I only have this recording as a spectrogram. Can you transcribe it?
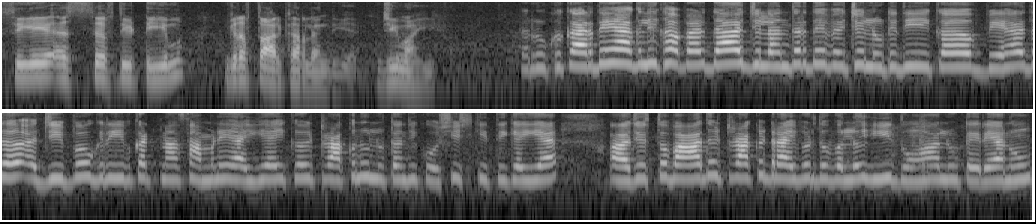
ਸੀਏਐਸਐਫ ਦੀ ਟੀਮ ਗ੍ਰਿਫਤਾਰ ਕਰ ਲੈਂਦੀ ਹੈ। ਜੀ ਮਾਹੀ। ਤਾਂ ਰੁਖ ਕਰਦੇ ਹਾਂ। ਅਗਲੀ ਖਬਰ ਦਾ ਜਲੰਧਰ ਦੇ ਵਿੱਚ ਲੁੱਟ ਦੀ ਇੱਕ ਬੇहद ਅਜੀਬੋ-ਗਰੀਬ ਘਟਨਾ ਸਾਹਮਣੇ ਆਈ ਹੈ। ਇੱਕ ਟਰੱਕ ਨੂੰ ਲੁੱਟਣ ਦੀ ਕੋਸ਼ਿਸ਼ ਕੀਤੀ ਗਈ ਹੈ। ਅ, ਜਿਸ ਤੋਂ ਬਾਅਦ ਟਰੱਕ ਡਰਾਈਵਰ ਦੇ ਵੱਲੋਂ ਹੀ ਦੋਹਾਂ ਲੁਟੇਰਿਆਂ ਨੂੰ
